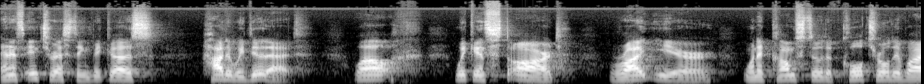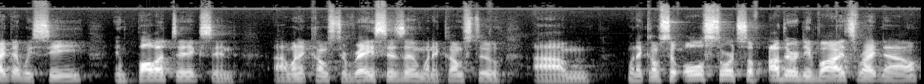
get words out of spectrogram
And it's interesting because how do we do that? Well, we can start right here when it comes to the cultural divide that we see in politics, and uh, when it comes to racism, when it comes to um, when it comes to all sorts of other divides right now,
